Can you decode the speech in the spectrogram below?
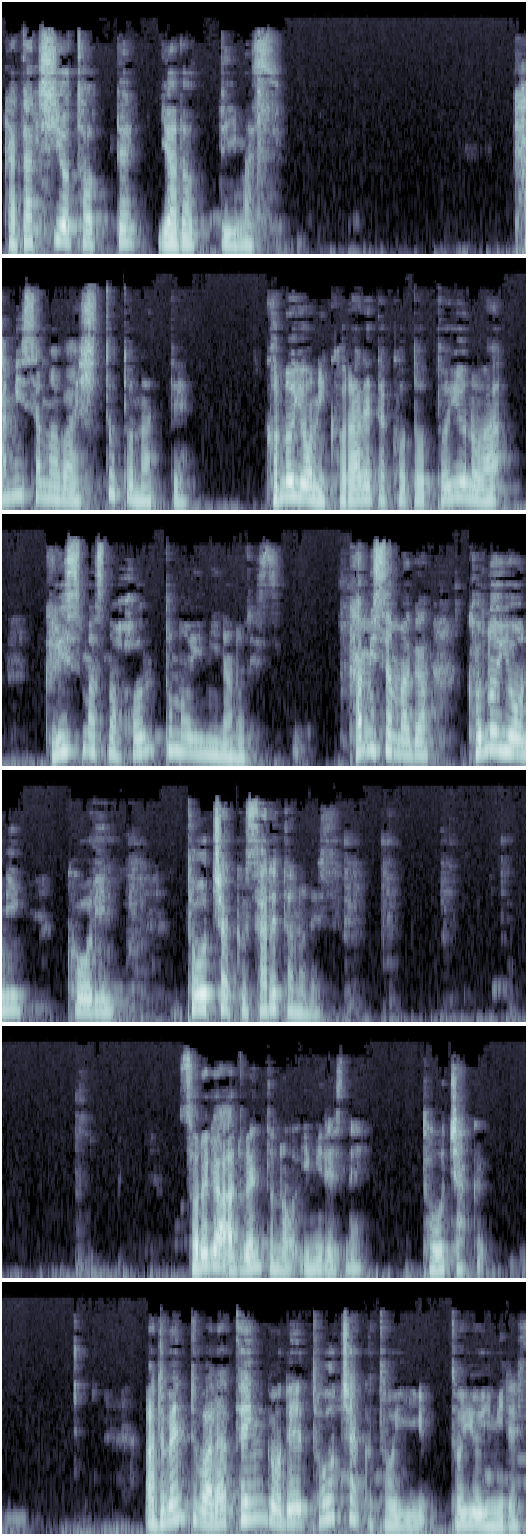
形をとって宿っています。神様は人となってこの世に来られたことというのはクリスマスの本当の意味なのです。神様がこのように降臨、到着されたのです。それがアドベントの意味ですね。到着。アドベントはラテン語で到着というという意味です。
